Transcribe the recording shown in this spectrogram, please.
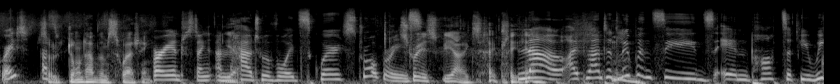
Great. So That's don't have them sweating. very interesting. And Yeah. how to avoid square strawberries. Strays- yeah, exactly. yeah. Now, I planted lupin seeds in pots a few weeks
